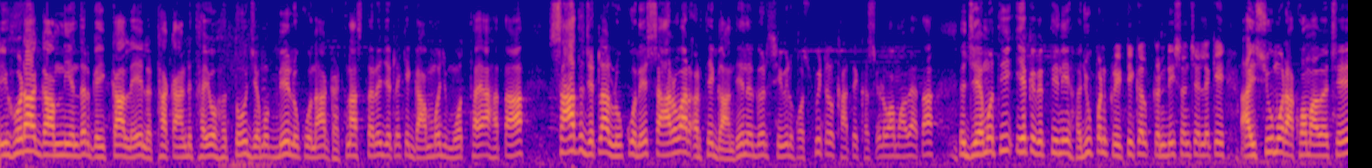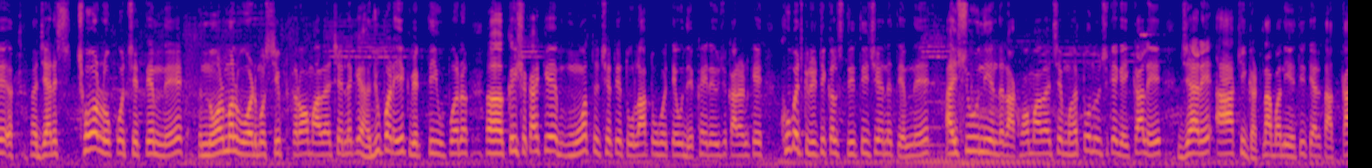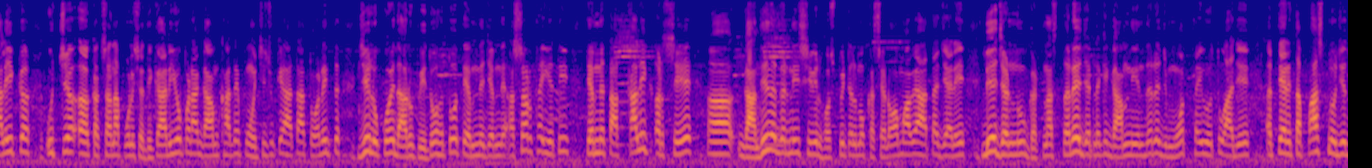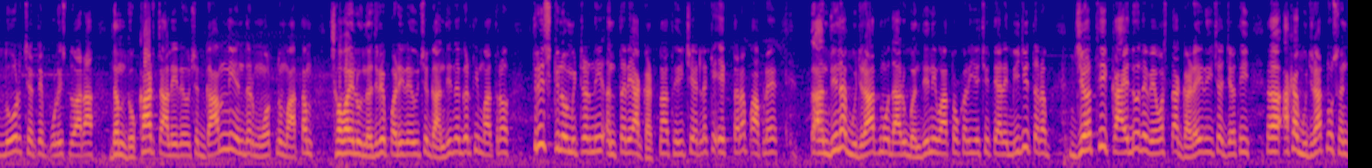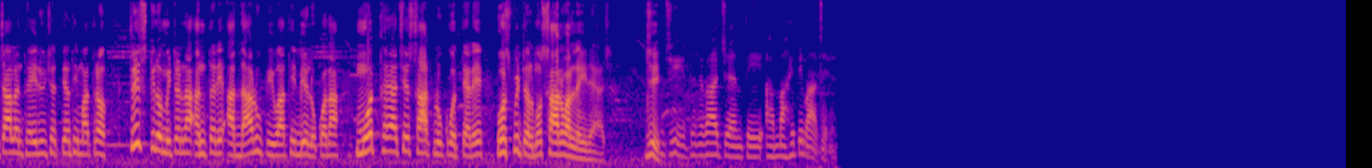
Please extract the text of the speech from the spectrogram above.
લીહોડા ગામની અંદર ગઈકાલે લઠ્ઠાકાંડ થયો હતો, જેમાં બે લોકોના ઘટના સ્થળે જ એટલે કે ગામમાં જ મોત થયા હતા. સાત જેટલા લોકોને સારવાર અર્થે ગાંધીનગર સિવિલ હોસ્પિટલ ખાતે ખસેડવામાં આવ્યા હતા. જેમાંથી એક વ્યક્તિની હજુ પણ ક્રિટિકલ કન્ડિશન છે એટલે કે આઈસીયુમાં રાખવામાં આવ્યા છે. જ્યારે છ લોકો છે તેમને નોર્મલ વોર્ડમાં શિફ્ટ કરવામાં આવ્યા છે એટલે કે હજુ પણ એક વ્યક્તિ ઉપર કહી શકાય કે મોત છે તે તોલાતું હોય તેવું દેખાઈ રહ્યું છે કારણ કે ખૂબ જ ક્રિટિકલ સ્થિતિ છે અને તેમને આઈસીયુની અંદર રાખવામાં આવ્યા છે. મહત્વનું છે કે ગઈકાલે જ્યારે આ આખી ઘટના બની હતી ત્યારે તાત્કાલિક ઉચ્ચ કક્ષાના પોલીસ અધિકારીઓ પણ આ ગામ ખાતે પહોંચી ચૂક્યા હતા. ત્વરિત જે લોકોએ દારૂ પીધો હતો, તેમને જેમને અસર થઈ હતી, તેમને તાત્કાલિક અર્થે ગાંધીનગરની સિવિલ હોસ્પિટલમાં ખસેડવામાં આવ્યા હતા. જ્યારે બે જણનું ઘટના સ્થળે જ એટલે કે ગામની અંદર જ મોત થયું હતું. આજે અત્યારે તપાસનો જે દોર છે તે પોલીસ દ્વારા ધમધોખાટ ચાલી રહ્યો છે. ગામની અંદર મોતનું માતમ છવાયેલું નજરે પડી રહ્યું છે. ગાંધીનગરથી માત્ર ત્રીસ કિલોમીટરની અંતરે આ ઘટના થઈ છે. એટલે કે એક તરફ આપણે ગાંધીના ગુજરાતમાં દારૂબંધીની વાતો કરીએ છીએ ત્યારે બીજી તરફ જ્યાંથી કાયદો અને વ્યવસ્થા ઘડાઈ રહી છે, જ્યાંથી આખા ગુજરાતનું સંચાલન થઈ રહ્યું છે, ત્યાંથી માત્ર ત્રીસ કિલોમીટરના અંતરે આ દારૂ પીવાથી બે લોકોના મોત થયા છે, સાત લોકો અત્યારે હોસ્પિટલમાં સારવાર લઈ રહ્યા છે. જી. જી, ધન્યવાદ જયંતિ આ માહિતી માટે.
